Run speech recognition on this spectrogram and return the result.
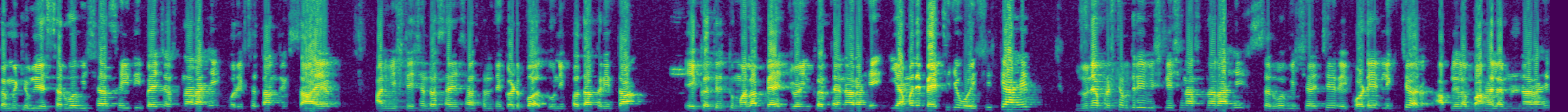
कमी ठेवली आहे. सर्व विषयासही ती बॅच असणार आहे. वरिष्ठ तांत्रिक सहाय्यक आणि विश्लेषण रसायन शास्त्रज्ञ गडब दोन्ही पदाकरिता एकत्रित तुम्हाला बॅच जॉईन करता येणार आहे. यामध्ये बॅचचे जे वैशिष्ट्य आहेत जुन्या प्रश्नपत्री विश्लेषण असणार आहे. सर्व विषयाचे रेकॉर्डेड लेक्चर आपल्याला पाहायला मिळणार आहेत.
